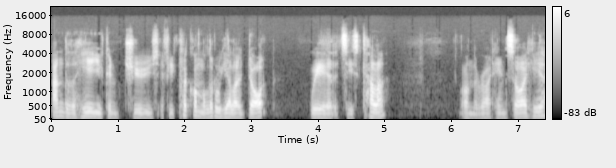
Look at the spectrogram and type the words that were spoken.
under the here you can choose, if you click on the little yellow dot where it says color on the right hand side here,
